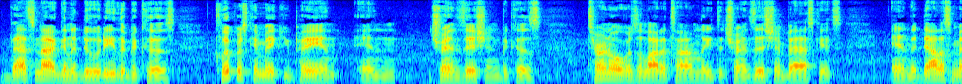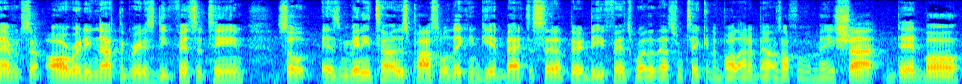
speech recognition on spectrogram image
that's not going to do it either because Clippers can make you pay in, in transition because turnovers a lot of time lead to transition baskets. And the Dallas Mavericks are already not the greatest defensive team. So as many times as possible they can get back to set up their defense, whether that's from taking the ball out of bounds off of a made shot, dead ball,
